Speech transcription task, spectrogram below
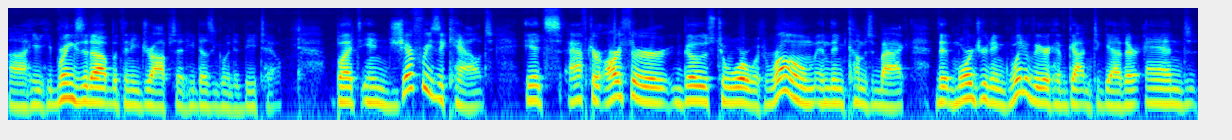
Uh, he, he brings it up, but then he drops it. He doesn't go into detail. But in Geoffrey's account, it's after Arthur goes to war with Rome and then comes back that Mordred and Guinevere have gotten together and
